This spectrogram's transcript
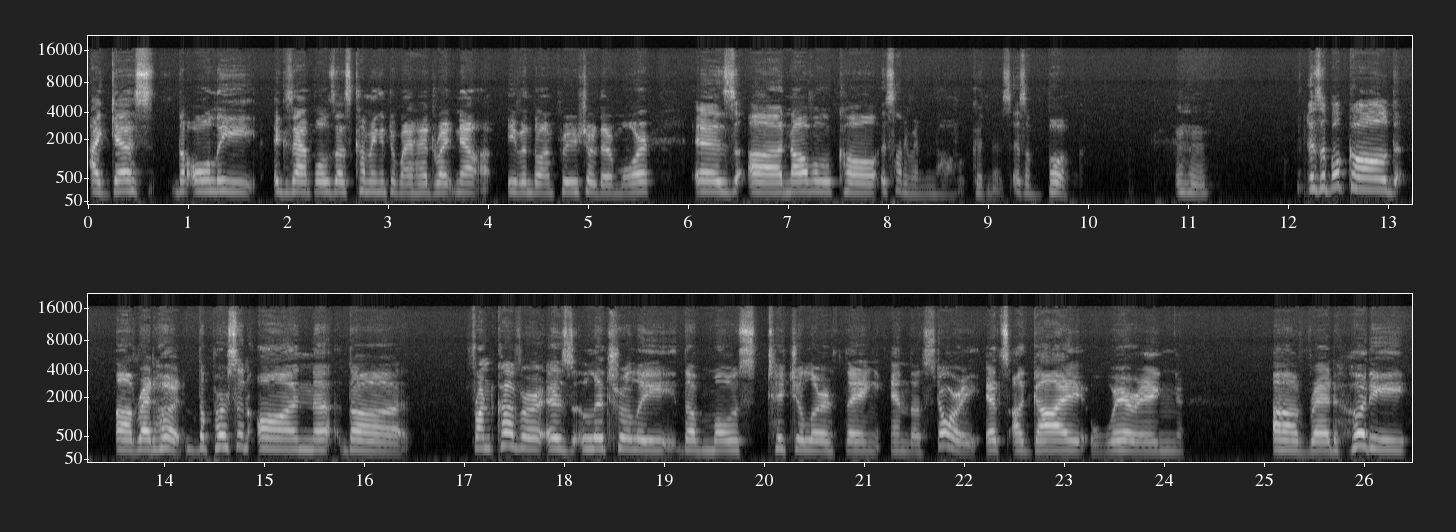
I guess, the only examples that's coming into my head right now, even though I'm pretty sure there are more, is a novel called. It's not even a novel, goodness. It's a book. Mm-hmm. It's a book called uh, Red Hood. The person on the front cover is literally the most titular thing in the story. It's a guy wearing a red hoodie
